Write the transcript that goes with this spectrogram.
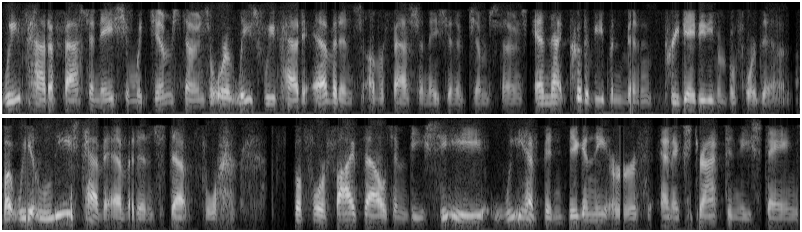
we've had a fascination with gemstones, or at least we've had evidence of a fascination of gemstones, and that could have even been predated even before then. But we at least have evidence that for before 5000 BC, we have been digging the earth and extracting these things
